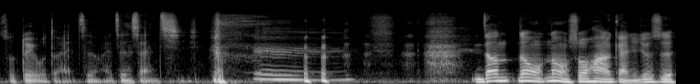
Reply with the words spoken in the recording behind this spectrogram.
说对，我得癌症，癌症三期。嗯，你知道那种那种说话的感觉，就是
